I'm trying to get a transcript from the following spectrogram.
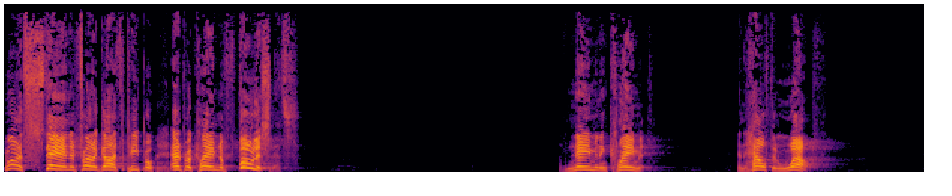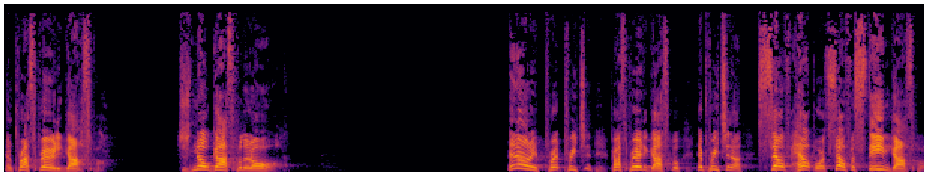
you want to stand in front of God's people and proclaim the foolishness of naming and claiming and health and wealth and prosperity gospel. There's no gospel at all. They're not only pre- preaching prosperity gospel, they're preaching a self-help or self esteem gospel.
